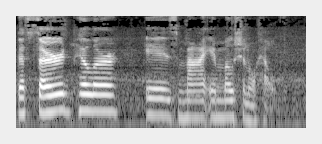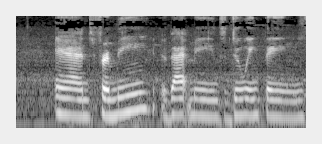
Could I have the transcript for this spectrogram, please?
the third pillar is my emotional health. And for me, that means doing things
